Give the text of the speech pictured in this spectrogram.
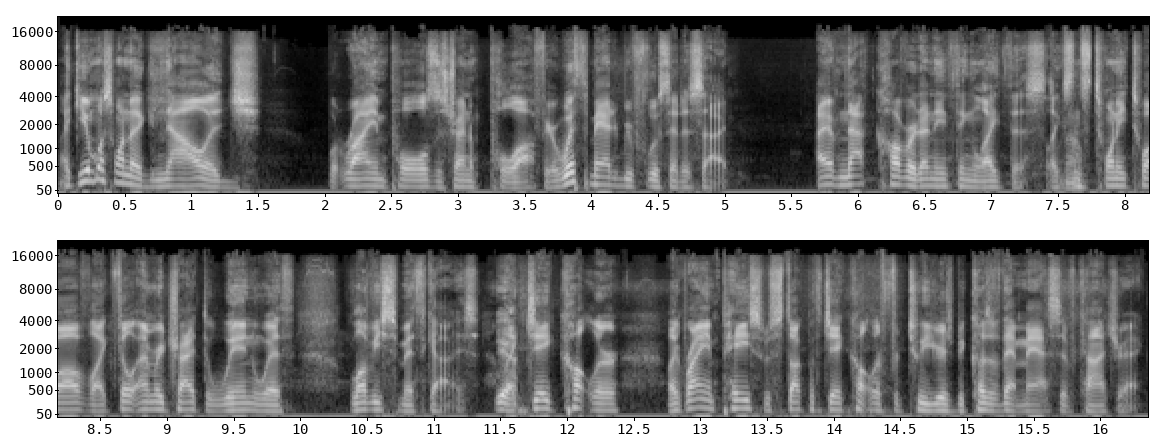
like you almost want to acknowledge what Ryan Poles is trying to pull off here with Matt Eberflus at his side. I have not covered anything like this. Like since 2012, like Phil Emery tried to win with Lovie Smith guys. Yeah. Like Jay Cutler, like Ryan Pace was stuck with Jay Cutler for two years because of that massive contract.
